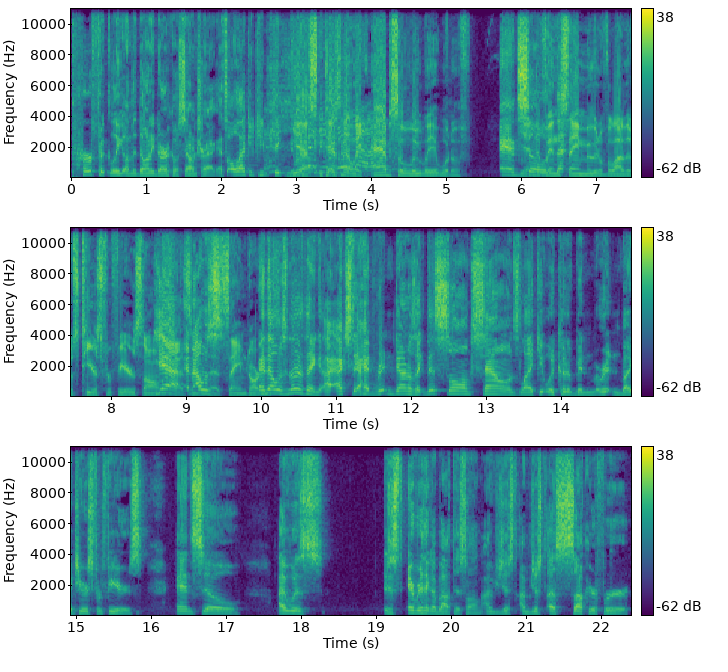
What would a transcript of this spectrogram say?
perfectly on the Donnie Darko soundtrack. That's all I could keep thinking Yes, about. definitely, absolutely, it would have. And Yeah, so definitely in the same mood of a lot of those Tears for Fears songs. Yeah, that and I was that same darkness. And that was another thing. I actually I had written down. I was like, this song sounds like it would could have been written by Tears for Fears, and so I was just everything about this song. I'm just I'm just a sucker for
